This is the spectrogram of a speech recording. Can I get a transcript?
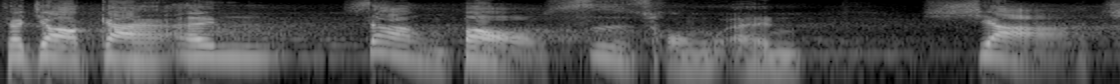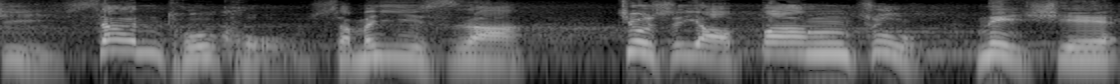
这叫感恩上报四重恩，下济三途苦，什么意思啊？就是要帮助那些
